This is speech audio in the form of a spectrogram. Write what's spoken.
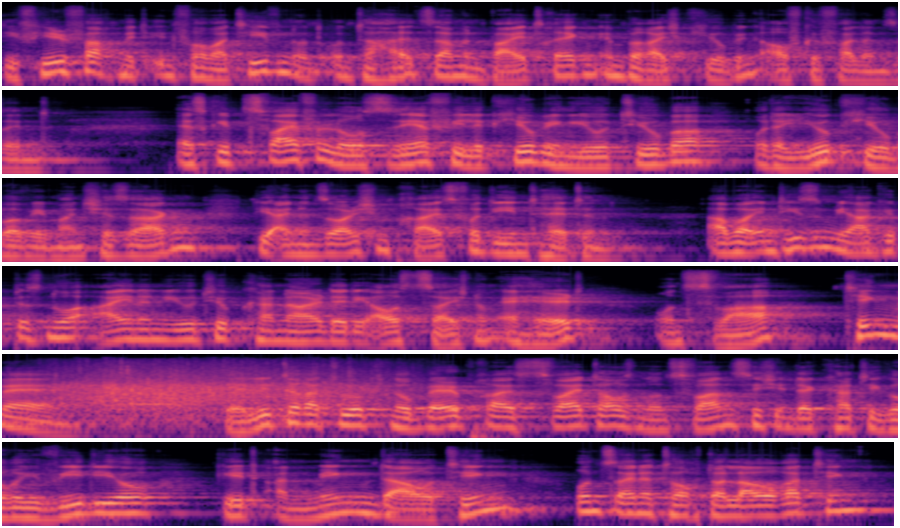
die vielfach mit informativen und unterhaltsamen Beiträgen im Bereich Cubing aufgefallen sind. Es gibt zweifellos sehr viele Cubing-YouTuber oder YouTuber, wie manche sagen, die einen solchen Preis verdient hätten. Aber in diesem Jahr gibt es nur einen YouTube-Kanal, der die Auszeichnung erhält, und zwar Tingman. Der Literatur-Nobelpreis 2020 in der Kategorie Video geht an Ming Dao Ting und seine Tochter Laura Ting,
